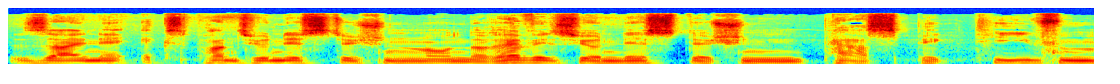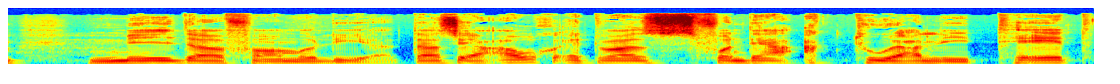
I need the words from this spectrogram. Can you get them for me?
seine expansionistischen und revisionistischen Perspektiven milder formuliert, dass er auch etwas von der Aktualität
